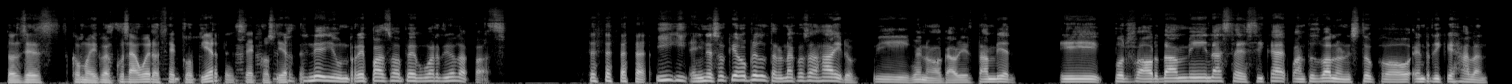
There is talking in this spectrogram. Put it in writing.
Entonces, como dijo el Kun Agüero, se convierten, se convierten. Le dio un repaso a Pep Guardiola Paz. y, y en eso quiero preguntar una cosa a Jairo, y bueno, a Gabriel también. Y por favor, dame la estadística de cuántos balones tocó Enrique Haaland.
